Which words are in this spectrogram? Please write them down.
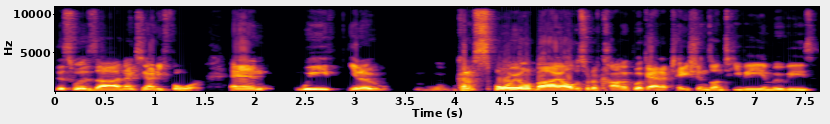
This was uh, 1994, and we, you know, kind of spoiled by all the sort of comic book adaptations on TV and movies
